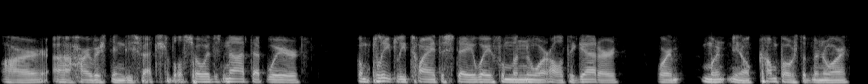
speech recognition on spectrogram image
are uh, harvesting these vegetables. So it's not that we're completely trying to stay away from manure altogether or you know composted manure,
